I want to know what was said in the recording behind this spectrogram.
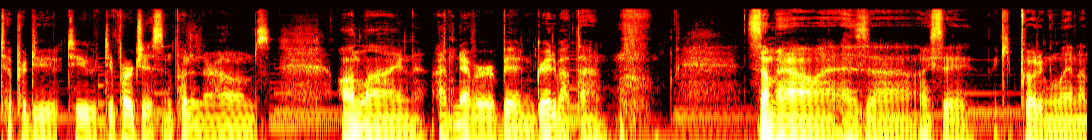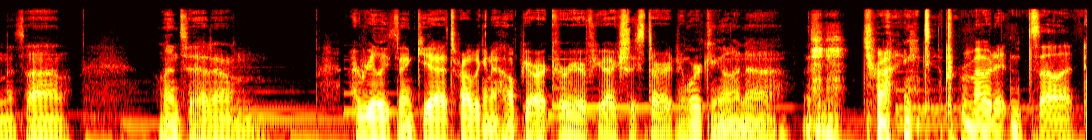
to produce to to purchase and put in their homes online. I've never been great about that. Somehow, uh, as uh, let me I keep quoting Lynn on this. Uh, Lynn said, um, "I really think, yeah, it's probably going to help your art career if you actually start working on uh, trying to promote it and sell it."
